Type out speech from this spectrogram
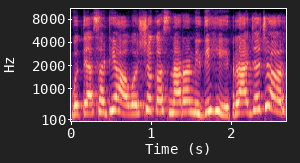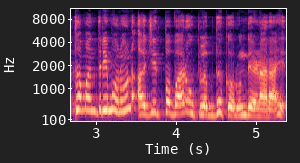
व त्यासाठी आवश्यक असणारा निधीही राज्याचे अर्थमंत्री म्हणून अजित पवार उपलब्ध करून देणार आहेत.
